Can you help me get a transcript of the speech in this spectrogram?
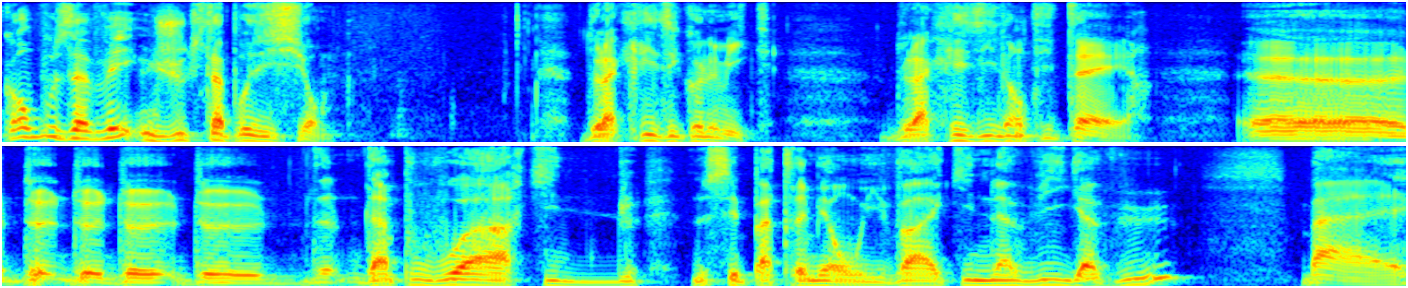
Quand vous avez une juxtaposition de la crise économique, de la crise identitaire, euh, d'un pouvoir qui ne sait pas très bien où il va et qui navigue à vue, ben,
